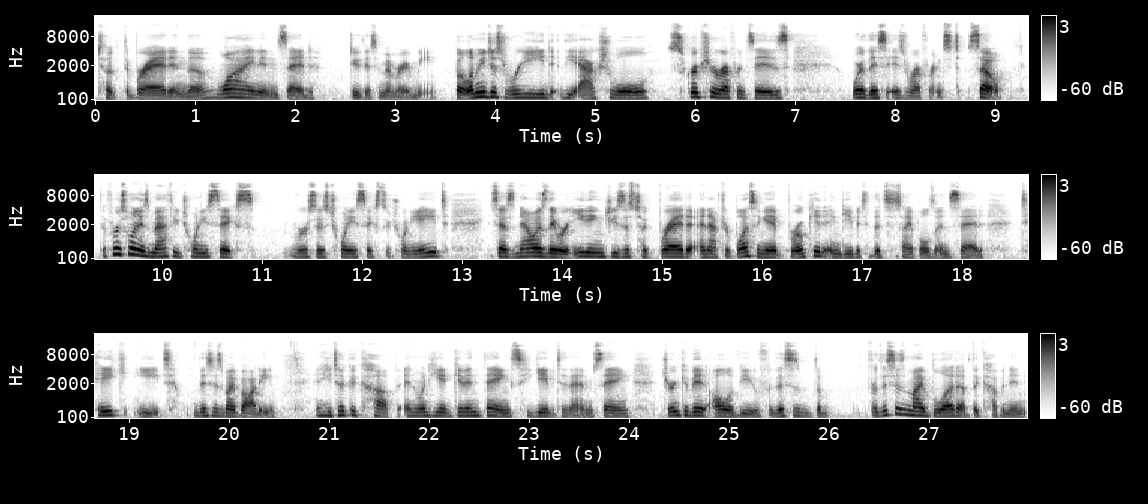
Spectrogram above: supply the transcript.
took the bread and the wine and said, do this in memory of me. But let me just read the actual scripture references where this is referenced. So the first one is Matthew 26, verses 26 through 28. It says, Now as they were eating, Jesus took bread and after blessing it, broke it and gave it to the disciples and said, Take, eat, this is my body. And he took a cup, and when he had given thanks, he gave it to them, saying, Drink of it, all of you, for this is the for this is my blood of the covenant,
